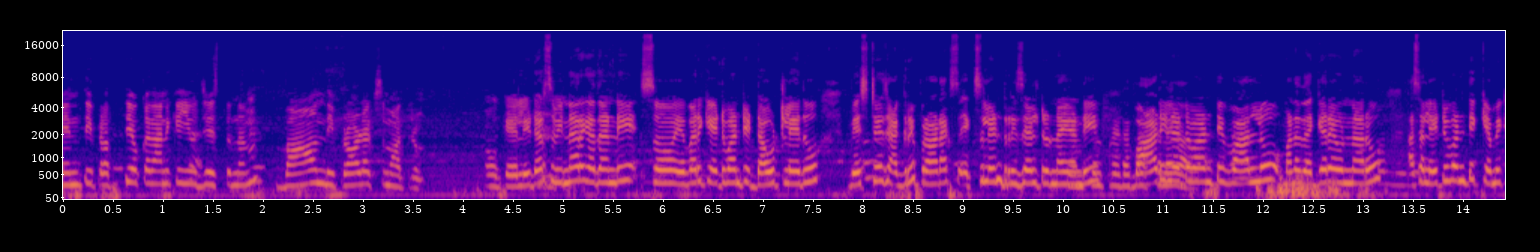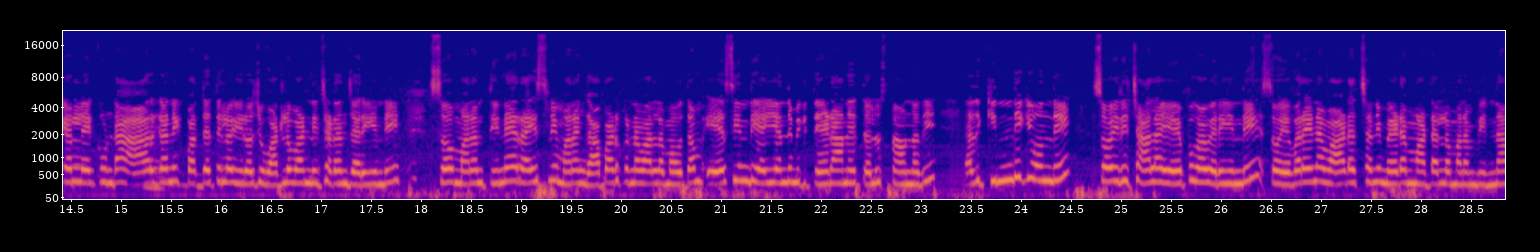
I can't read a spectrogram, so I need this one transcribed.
మెంతి ప్రతి ఒక్కదానికి యూజ్ చేస్తున్నాం బాగుంది ప్రోడక్ట్స్ మాత్రం. ఓకే లీడర్స్ విన్నారు కదండి. సో ఎవరికి ఎటువంటి డౌట్ లేదు. Wastage agri products excellent result ఉన్నాయండి. వాడినటువంటి వాళ్ళు మన దగ్గరే ఉన్నారు. అసలు ఎటువంటి కెమికల్ లేకుండా ఆర్గానిక్ పద్ధతిలో ఈరోజు వడ్లు పండించడం జరిగింది. సో మనం తినే రైస్ని మనం కాపాడుకున్న వాళ్ళం అవుతాం. వేసింది అయ్యింది మీకు తేడా అనేది తెలుస్తూ ఉన్నది. అది కిందికి ఉంది. సో ఇది చాలా ఏపుగా పెరిగింది. సో ఎవరైనా వాడచ్చని మేడం మాటల్లో మనం విన్నా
